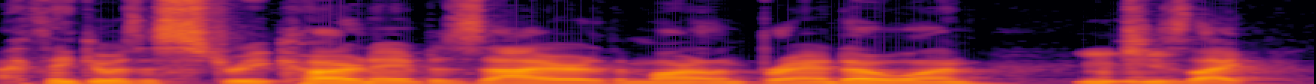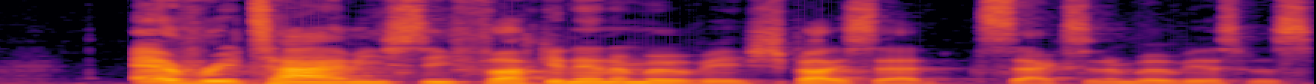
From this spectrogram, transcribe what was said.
I think it was a streetcar named Desire, the Marlon Brando one. Mm-hmm. She's like, every time you see fucking in a movie, she probably said sex in a movie. This was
